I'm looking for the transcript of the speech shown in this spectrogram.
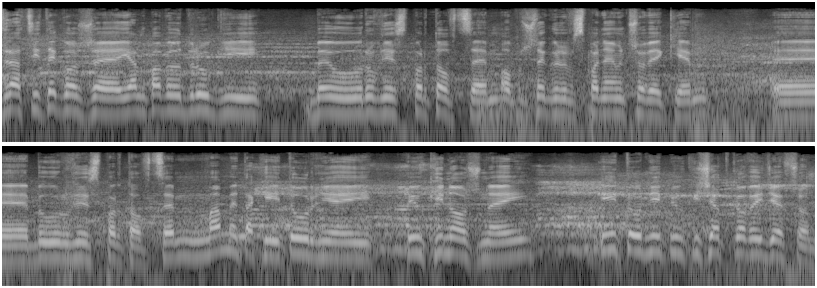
z racji tego, że Jan Paweł II był również sportowcem, oprócz tego, że wspaniałym człowiekiem, był również sportowcem, mamy taki turniej piłki nożnej i turniej piłki siatkowej dziewcząt.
